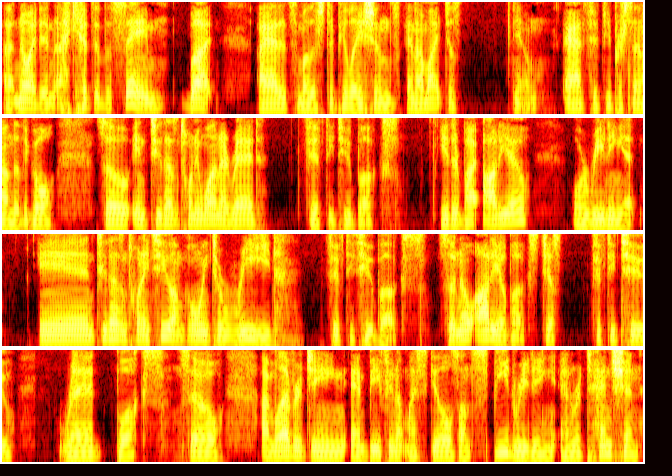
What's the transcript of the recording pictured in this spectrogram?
Uh, no, I didn't. I kept it the same, but I added some other stipulations and I might just, you know, add 50% onto the goal. So in 2021, I read 52 books, either by audio or reading it. In 2022, I'm going to read 52 books. So no audiobooks, just 52 read books. So I'm leveraging and beefing up my skills on speed reading and retention.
